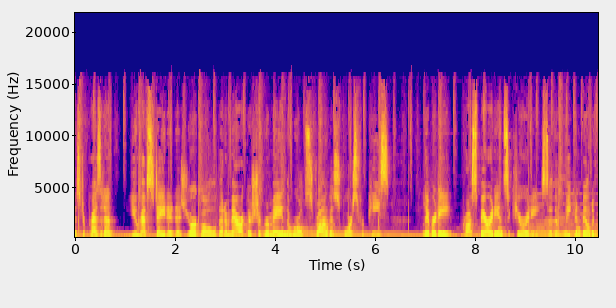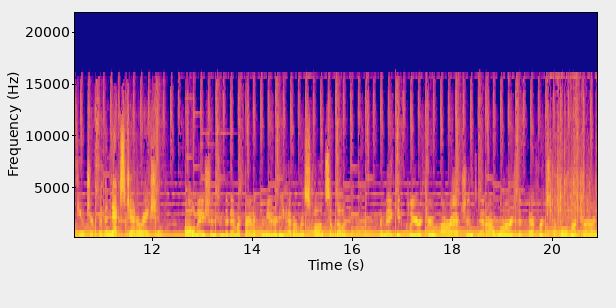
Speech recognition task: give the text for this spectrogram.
Mr. President, you have stated as your goal that America should remain the world's strongest force for peace, liberty, prosperity, and security so that we can build a future for the next generation. All nations in the democratic community have a responsibility to make it clear through our actions and our words that efforts to overturn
